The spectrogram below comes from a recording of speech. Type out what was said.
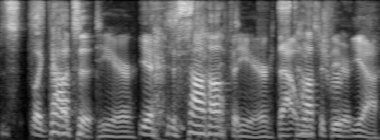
s- like stop cuts it, it. dear. Yeah, stop, stop it, it. dear. That Stop was it, true. dear. Yeah,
